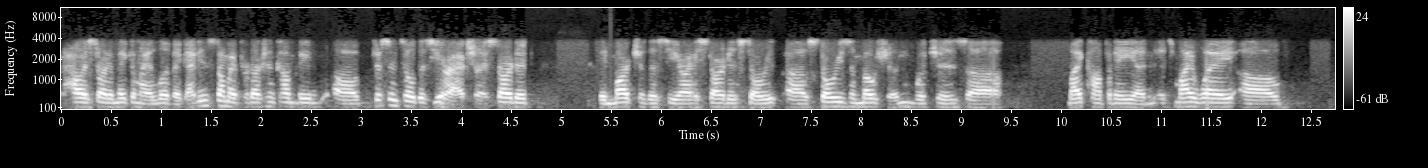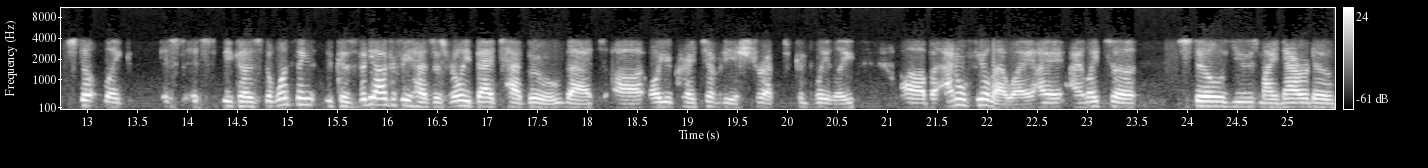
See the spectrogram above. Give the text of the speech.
how I started making my living. I didn't start my production company uh, just until this year. Actually, I started in March of this year. I started Story uh, Stories in Motion, which is uh, my company, and it's my way of still like because the one thing because videography has this really bad taboo that uh, all your creativity is stripped completely. Uh, but I don't feel that way. I, I like to still use my narrative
